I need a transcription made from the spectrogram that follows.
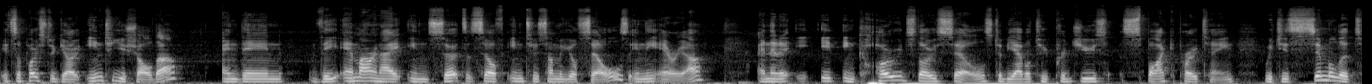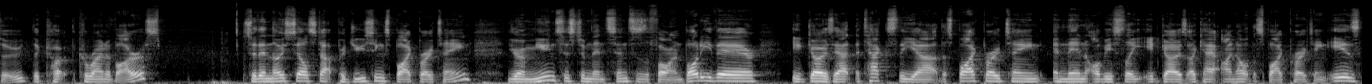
it's supposed to go into your shoulder, and then the mRNA inserts itself into some of your cells in the area, and then it, it encodes those cells to be able to produce spike protein, which is similar to the co- coronavirus. So then those cells start producing spike protein. Your immune system then senses a foreign body there. It goes out, attacks the uh, the spike protein, and then obviously it goes, okay, I know what the spike protein is.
